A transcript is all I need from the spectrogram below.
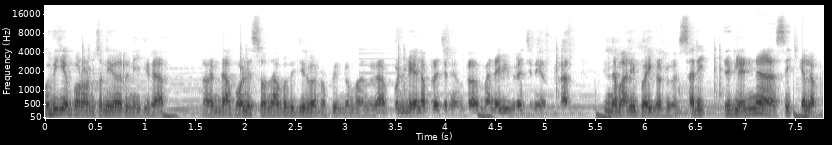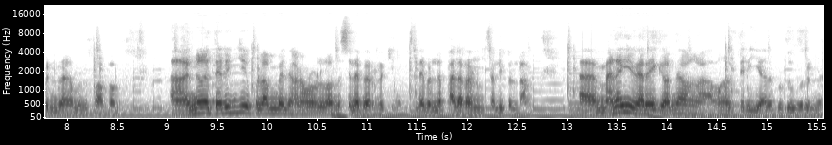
குதிக்க போகிறோன்னு சொல்லி அவர் நிற்கிறார் இந்த போலீஸ் வந்தால் குதிச்சிருவார் அப்படின்ற மாதிரி இருக்கார் பிள்ளைகள பிரச்சனை என்றார் மனைவி பிரச்சனை என்றார். இந்த மாதிரி போய் சரி இதுல என்ன சிக்கல் அப்படின்னு நம்ம வந்து பார்ப்போம். அஹ் எங்களுக்கு தெரிஞ்சு புலம்பெயர்ந்த கணவர்கள் வந்து சில பேர் இருக்கீங்க. சில பேர்ல பலரன்னு சொல்லிக்கொள்ளலாம் மனைவி வரைக்கும் வந்து அவங்க அவங்களுக்கு தெரியாது புது ஊருன்னு.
